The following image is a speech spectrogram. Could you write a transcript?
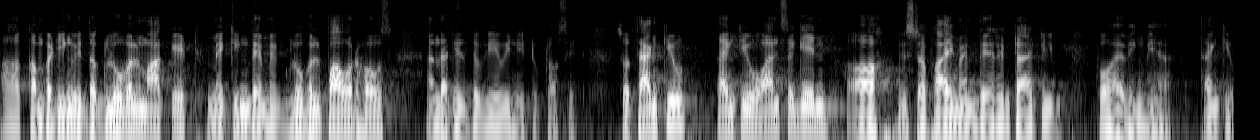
uh, competing with the global market, making them a global powerhouse, and that is the way we need to proceed. So thank you. Thank you once again, uh, Mr. Phaim and their entire team for having me here. Thank you.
